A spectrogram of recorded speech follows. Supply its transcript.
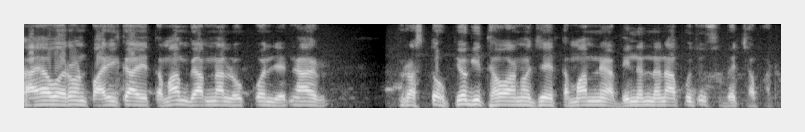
કાયાવરણ પારિકા એ તમામ ગામના લોકોને જેના રસ્તો ઉપયોગી થવાનો છે તમામને અભિનંદન આપું છું. શુભેચ્છા પાઠવું.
